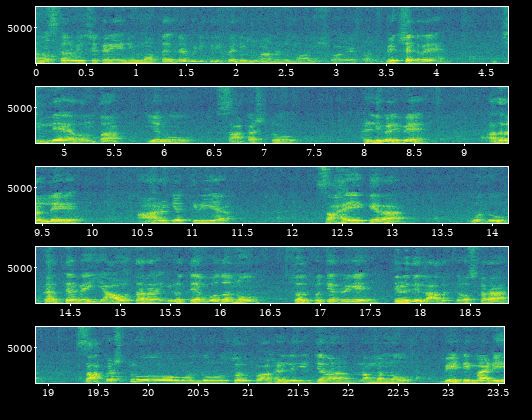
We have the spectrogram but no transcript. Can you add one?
ನಮಸ್ಕಾರ ವೀಕ್ಷಕರೇ, ನೀವು ನೋಡ್ತಾ ಇದ್ರೆ ಬಿಡಿಕಿರಿ ನೀವು ನಾನು ನಿಮ್ಮ ವಿಶ್ವ ವೀಕ್ಷಕರೇ. ಜಿಲ್ಲೆಯಾದಂಥ ಏನು ಸಾಕಷ್ಟು ಹಳ್ಳಿಗಳಿವೆ. ಅದರಲ್ಲಿ ಆರೋಗ್ಯ ಕಿರಿಯ ಸಹಾಯಕಿಯರ ಒಂದು ಕರ್ತವ್ಯ ಯಾವ ಥರ ಇರುತ್ತೆ ಎಂಬುದನ್ನು ಸ್ವಲ್ಪ ಜನರಿಗೆ ತಿಳಿದಿಲ್ಲ. ಅದಕ್ಕೋಸ್ಕರ ಸಾಕಷ್ಟು ಒಂದು ಸ್ವಲ್ಪ ಹಳ್ಳಿ ಜನ ನಮ್ಮನ್ನು ಭೇಟಿ ಮಾಡಿ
